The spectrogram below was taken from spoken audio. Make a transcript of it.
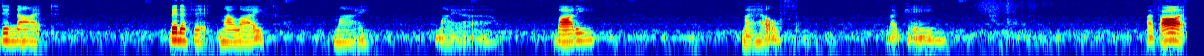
did not benefit my life, my my uh, body, my health, my pain. I thought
